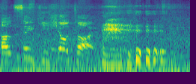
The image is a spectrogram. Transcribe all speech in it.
Helsinki showtime.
